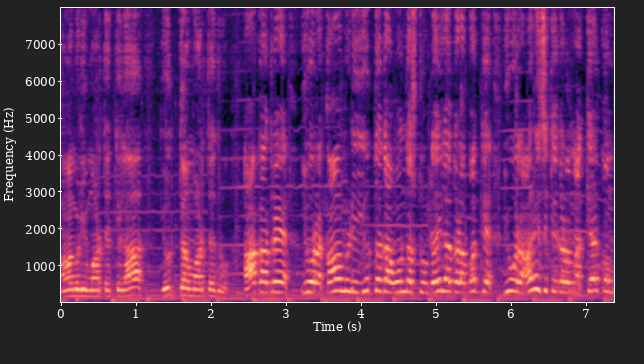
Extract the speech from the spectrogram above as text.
ಕಾಮಿಡಿ ಮಾಡ್ತಾ ಇತ್ತಿಲ್ಲ ಯುದ್ಧ ಮಾಡ್ತಾ ಇದ್ರು. ಹಾಗಾದ್ರೆ ಇವರ ಕಾಮಿಡಿ ಯುದ್ಧದ ಒಂದಷ್ಟು ಡೈಲಾಗ್ಗಳ ಬಗ್ಗೆ ಇವರ ಅನಿಸಿಕೆಗಳನ್ನ ಕೇಳ್ಕೊಂಡ್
